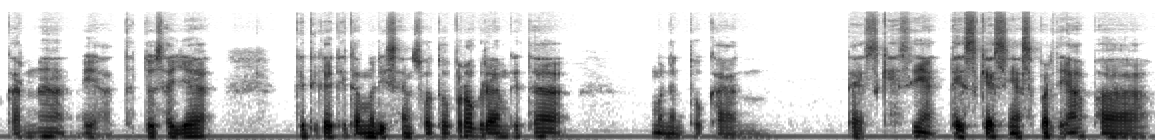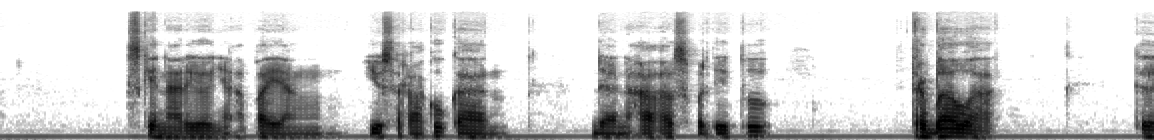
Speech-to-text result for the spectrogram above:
Karena ya tentu saja ketika kita mendesain suatu program, kita menentukan test case-nya test case-nya seperti apa, skenarionya apa yang user lakukan, dan hal-hal seperti itu terbawa ke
